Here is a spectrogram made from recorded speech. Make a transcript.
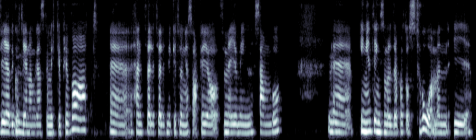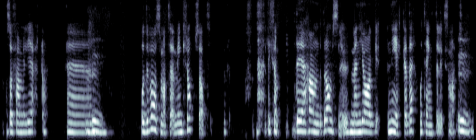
vi hade gått mm. igenom ganska mycket privat, eh, hänt väldigt, väldigt mycket tunga saker jag, för mig och min sambo. Mm. Eh, ingenting som hade drabbat oss två men i, alltså familjärt. Då. Eh, mm. Och det var som att här, min kropp sa att liksom, det är handbroms nu men jag nekade och tänkte liksom att mm.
